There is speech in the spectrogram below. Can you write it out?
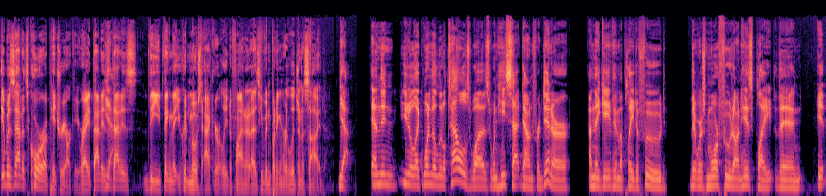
It was at its core a patriarchy, right? That is yeah. that is the thing that you could most accurately define it as, even putting religion aside. Yeah. And then, you know, like one of the little tells was when he sat down for dinner and they gave him a plate of food, there was more food on his plate than it,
